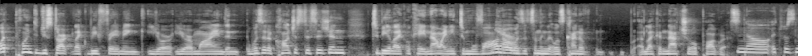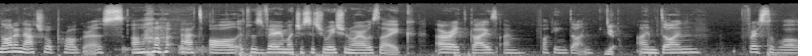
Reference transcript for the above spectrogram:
What point did you start like reframing your your mind, and was it a conscious decision to be like, okay, now I need to move on, or was it something that was kind of uh, like a natural progress? No, it was not a natural progress uh, at all. It was very much a situation where I was like, all right, guys, I'm fucking done. Yeah. I'm done. First of all,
